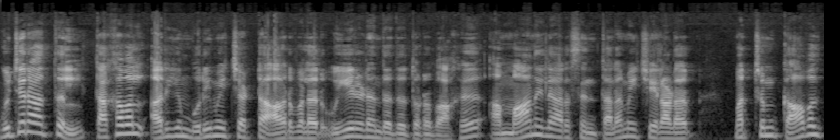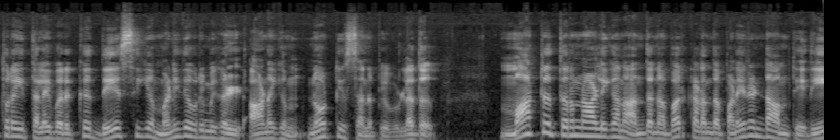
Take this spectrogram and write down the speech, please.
குஜராத்தில் தகவல் அறியும் உரிமைச் சட்ட ஆர்வலர் உயிரிழந்தது தொடர்பாக அம்மாநில அரசின் தலைமைச் செயலாளர் மற்றும் காவல்துறை தலைவருக்கு தேசிய மனித உரிமைகள் ஆணையம் நோட்டீஸ் அனுப்பியுள்ளது. மாற்றுத்திறனாளியான அந்த நபர் கடந்த பனிரெண்டாம் தேதி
